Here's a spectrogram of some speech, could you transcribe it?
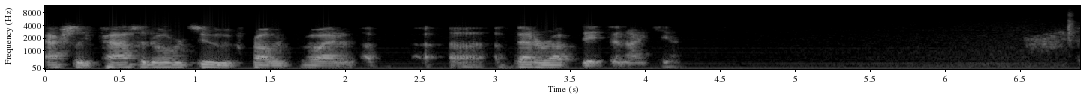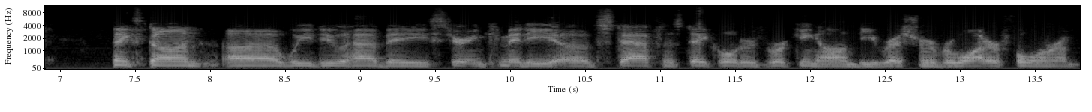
actually pass it over to, who could probably provide a, a, a better update than I can. Thanks, Don. Uh, we do have a steering committee of staff and stakeholders working on the Russian River Water Forum.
